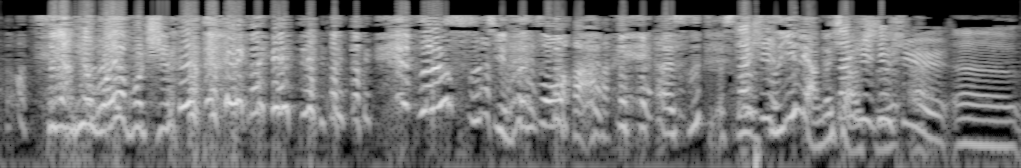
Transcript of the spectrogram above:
死两天我也不吃。真十几分钟啊，呃，十几但是死一两个小时，但是就是哎呃，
